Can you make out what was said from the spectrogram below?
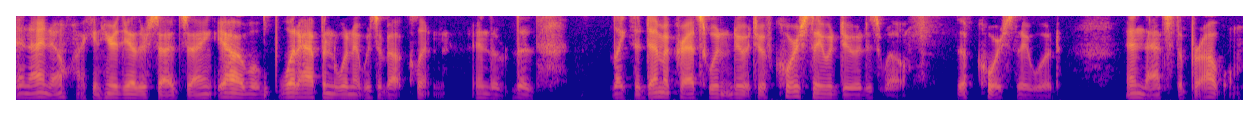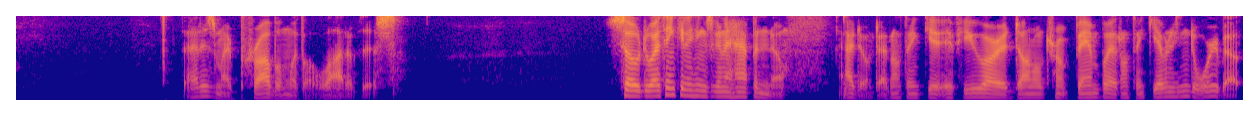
and I know I can hear the other side saying, "Yeah, well, what happened when it was about Clinton and the the like the Democrats wouldn't do it too? Of course they would do it as well. Of course they would, and that's the problem. That is my problem with a lot of this. So, do I think anything's going to happen? No, I don't. I don't think if you are a Donald Trump fanboy, I don't think you have anything to worry about.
